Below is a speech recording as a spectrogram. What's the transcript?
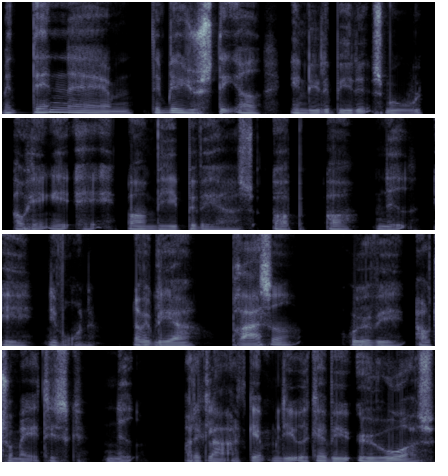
Men den, øh, den bliver justeret en lille bitte smule afhængig af, om vi bevæger os op og ned i niveauerne. Når vi bliver presset, ryger vi automatisk ned. Og det er klart, at gennem livet kan vi øve os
